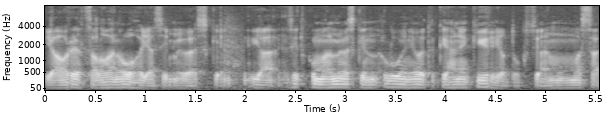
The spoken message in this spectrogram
ja Orjat Salohan ohjasi myöskin. Ja sitten kun mä myöskin luin joitakin hänen kirjoituksiaan, muun muassa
